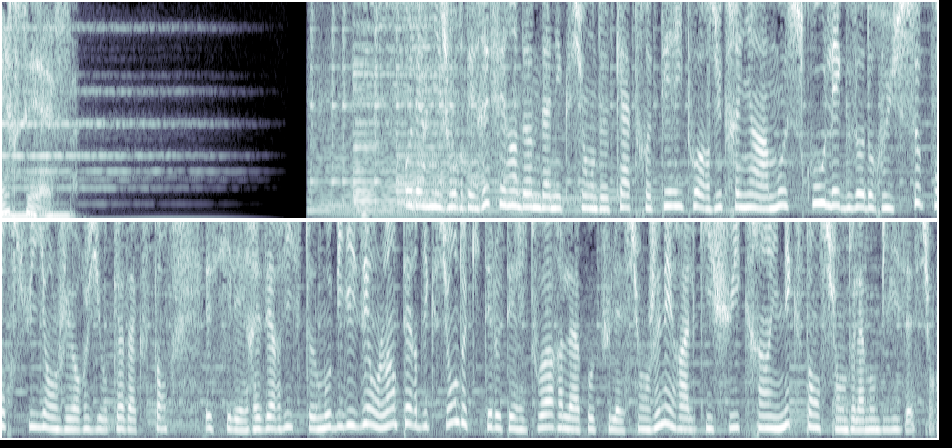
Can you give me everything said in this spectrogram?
RCF. Au dernier jour des référendums d'annexion de quatre territoires ukrainiens à Moscou, l'exode russe se poursuit en Géorgie, au Kazakhstan. Et si les réservistes mobilisés ont l'interdiction de quitter le territoire, la population générale qui fuit craint une extension de la mobilisation.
